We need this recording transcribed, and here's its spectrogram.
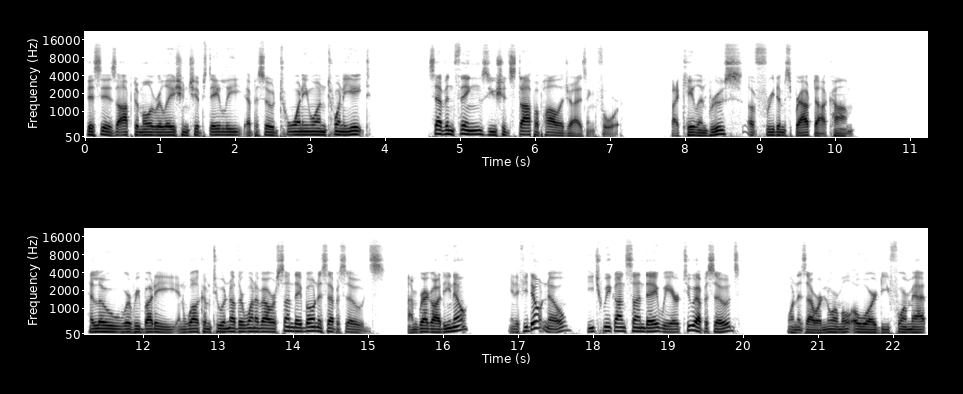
This is Optimal Relationships Daily, episode 2128 Seven Things You Should Stop Apologizing For by Kalen Bruce of freedomsprout.com. Hello, everybody, and welcome to another one of our Sunday bonus episodes. I'm Greg Audino, and if you don't know, each week on Sunday we air two episodes. One is our normal ORD format,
